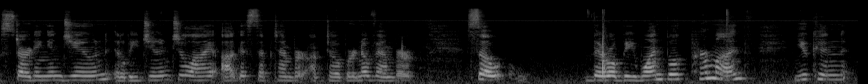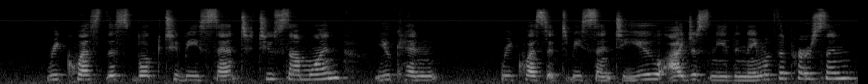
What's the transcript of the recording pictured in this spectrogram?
starting in June, it'll be June, July, August, September, October, November. So there will be one book per month. You can request this book to be sent to someone. You can request it to be sent to you. I just need the name of the person,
